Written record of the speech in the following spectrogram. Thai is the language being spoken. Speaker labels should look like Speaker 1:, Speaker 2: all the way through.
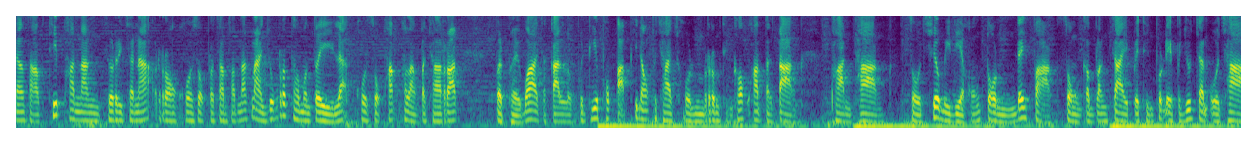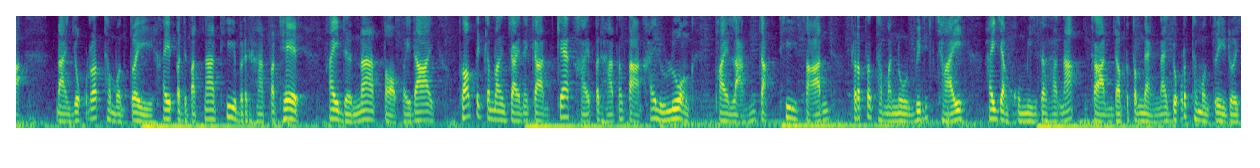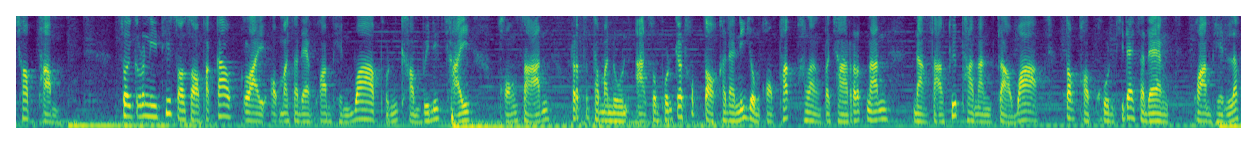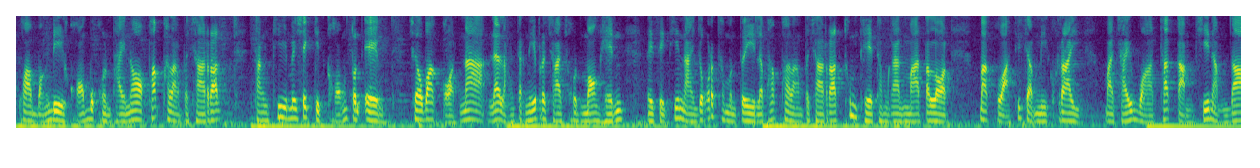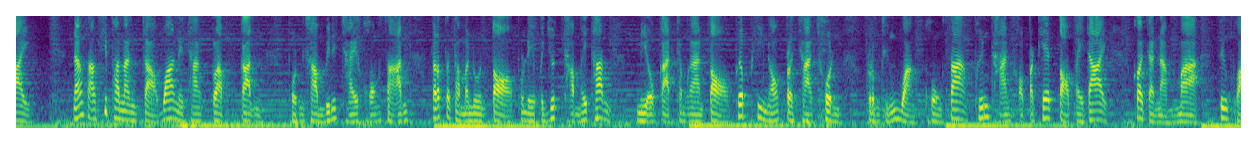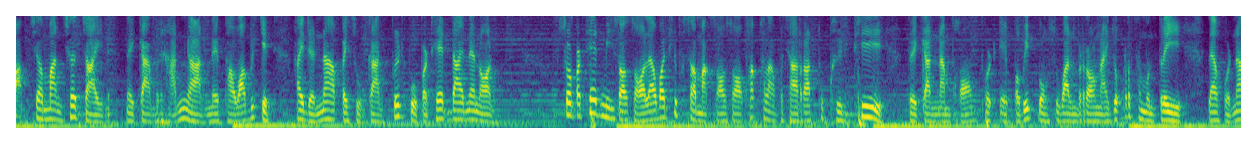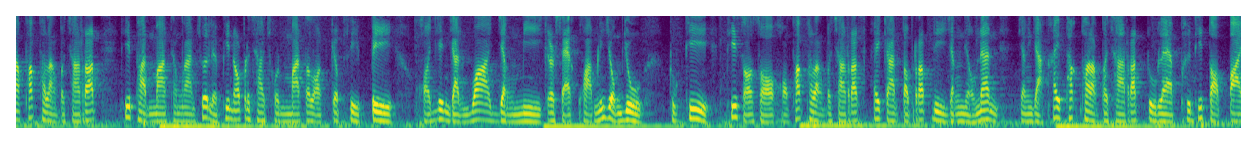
Speaker 1: นางสาวทิพานันท์สิริชนะ รองโฆษกประจำสำนักนายกรัฐมนตรี และโฆษกพักพลังประชารัฐ เปิดเผยว่าจากการลงพื้นที่พบปะพี่น้องประชาชนรวมถึงข้อความต่างๆ ผ่านทางโซเชียลมีเดียของตนได้ฝากส่งกำลังใจไปถึงพลเอกประยุทธ์จันโอชา นายกรัฐมนตรีให้ปฏิบัติหน้าที่บริหารประเทศ ให้เดินหน้าต่อไปได้ เพราะเป็นกำลังใจในการแก้ไขปัญหาต่างๆ ให้ลุล่วง ภายหลังจากที่ศาลรรัฐธรรมนูญวินิจฉัย ให้ยังคงมีสถานะการดำรงตำแหน่งนายกรัฐมนตรีโดยชอบธรรม ส่วนกรณีที่สสพักเก้าไกลออกมาแสดงความเห็นว่าผลคำวินิจฉัยของศาลรรัฐธรรมนูญอาจส่งผลกระทบต่อคะแนนนิยมของพรรคพลังประชารัฐนั้น นางสาวทิพานันท์กล่าวว่า ต้องขอบคุณที่ได้แสดงความเห็นและความหวังดีของบุคคลภายนอกพรรคพลังประชารัฐ ทั้งที่ไม่ใช่กิจของตนเอง เชื่อว่าก่อนหน้าและหลังจากนี้ประชาชนมองเห็น ในสิ่งที่นายกรัฐมนตรีและพรรคพลังประชารัฐทุ่มเททำงานมาตลอด มากกว่าที่จะมีใคร มาใช้วาทกรรมชี้นำได้ นางสาวทิพานันกล่าวว่าในทางกลับกัน ผลคำวินิจฉัยของศาลรรัฐธรรมนูญต่อพลเอกประยุทธ์ทำให้ท่าน มีโอกาสทำงานต่อเพื่อพี่น้องประชาชน รวมถึงหวังโครงสร้างพื้นฐานของประเทศต่อไปได้ ก็จะนำมาซึ่งความเชื่อมั่นเชื่อใจในการบริหารงานในภาวะวิกฤตให้เดินหน้าไปสู่การฟื้นฟูประเทศได้แน่นอน ส่วนประเทศมีสสแล้วว่าที่ผู้สมัครสสพักพลังประชารัฐทุกพื้นที่ โดยการนำของพลเอกประวิตยวงสุวรรณรองนายกรัฐมนตรี และหัวหน้าพักพลังประชารัฐ ที่ผ่านมาทำงานช่วยเหลือพี่น้องประชาชนมาตลอดเกือบ 4 ปี ขอยืนยันว่ายังมีกระแสความนิยมอยู่ทุกที่ที่สสของพักพลังประชารัฐให้การตอบรับดีอย่างเหนียวแน่น ยังอยากให้พักพลังประชารัฐดูแลพื้นที่ต่อไป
